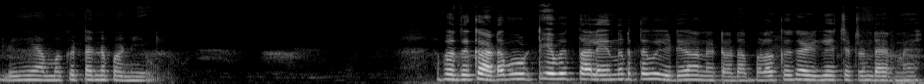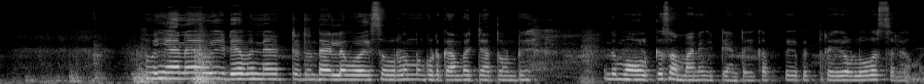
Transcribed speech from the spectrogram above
അല്ലെങ്കിൽ നമുക്ക് തന്നെ പണിയാവും. അപ്പോൾ ഇത് കട പൂട്ടിയ തലേന്ന് എടുത്ത വീഡിയോ ആണ് കേട്ടോ ഡബ്ബളൊക്കെ കഴുകി വെച്ചിട്ടുണ്ടായിരുന്നേ. അപ്പോൾ ഞാൻ വീഡിയോ പിന്നെ ഇട്ടിട്ടുണ്ടായില്ല. വോയിസ് ഓവറൊന്നും കൊടുക്കാൻ പറ്റാത്തതുകൊണ്ട് ഇത് മോൾക്ക് സമ്മാനം കിട്ടിയിട്ടുണ്ട് ഈ കപ്പ് ഇപ്പം ഇത്രയേ ഉള്ളൂ. അസ്സലാമലൈക്കും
